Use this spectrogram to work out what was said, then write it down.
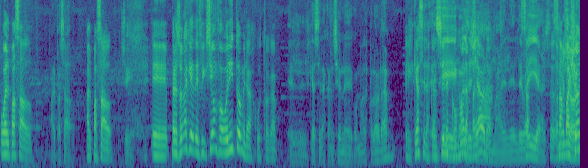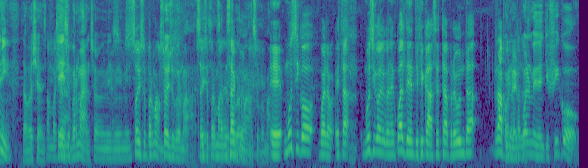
o al pasado? Al pasado al pasado. Sí. Eh, ¿Personaje de ficción favorito? Mira, justo acá. El que hace las canciones con malas palabras. El que hace las canciones con malas palabras. El, de Bahía. Sambayoni. Sí, Superman. Soy Superman. Soy Superman. Soy Superman, exacto. Superman, eh, músico, bueno, esta, músico con el cual te identificás. Esta pregunta rápido. Con el cual me identifico.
